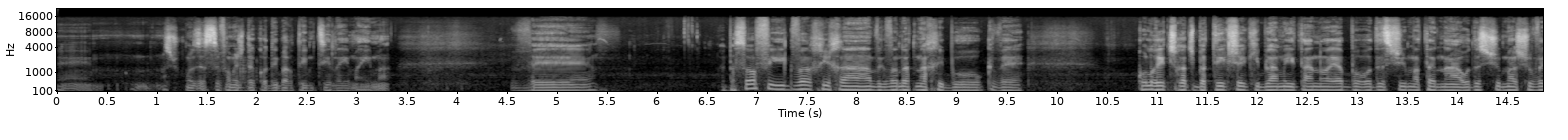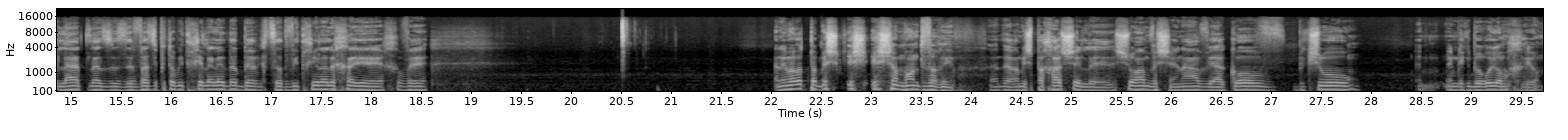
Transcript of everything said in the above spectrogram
אה, משהו כמו איזה 25 דקות דיברתי עם צילה, עם האימא. ו... ובסוף היא כבר חייכה וכבר נתנה חיבוק, וכל ריצ'ראץ' בתיק שקיבלה מאיתנו היה בו עוד איזושהי מתנה, עוד איזשהו משהו, ולאט לאט זה, זה, ואז היא פתאום התחילה לדבר קצת, והתחילה לחייך, ו... אני אומר עוד פעם, יש, יש, יש המון דברים. בסדר? המשפחה של אה, שוהם ושנה ויעקב ביקשו, הם, הם נקברו יום אחרי יום.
